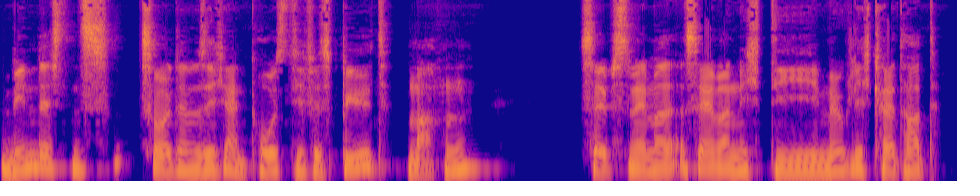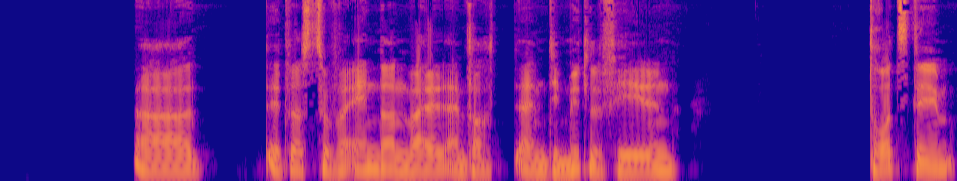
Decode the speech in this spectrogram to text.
Mindestens sollte man sich ein positives Bild machen, selbst wenn man selber nicht die Möglichkeit hat, äh, etwas zu verändern, weil einfach einem die Mittel fehlen. Trotzdem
